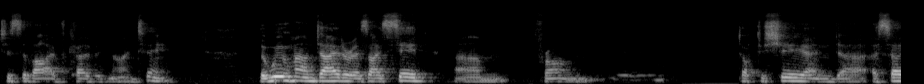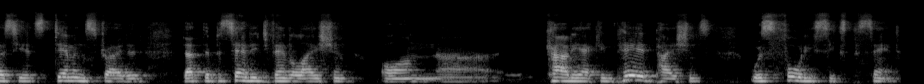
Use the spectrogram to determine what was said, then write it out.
to survive COVID-19. The Wuhan data, as I said, um, from Dr. Shi and uh, associates demonstrated that the percentage ventilation on uh, cardiac impaired patients was 46%,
